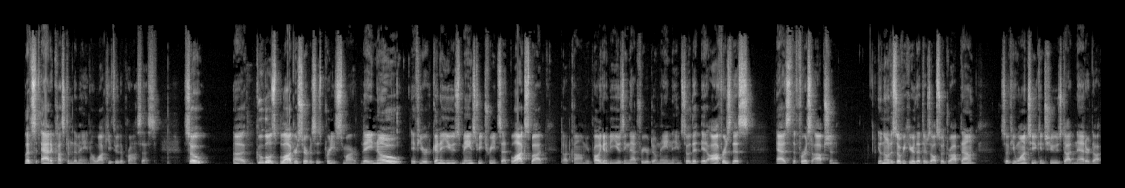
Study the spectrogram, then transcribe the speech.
let's add a custom domain. I'll walk you through the process. So uh, Google's Blogger service is pretty smart. They know if you're going to use Main Street Treats at blogspot.com, you're probably going to be using that for your domain name. So that it offers this as the first option. You'll notice over here that there's also a drop down. So if you want to, you can choose .net or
